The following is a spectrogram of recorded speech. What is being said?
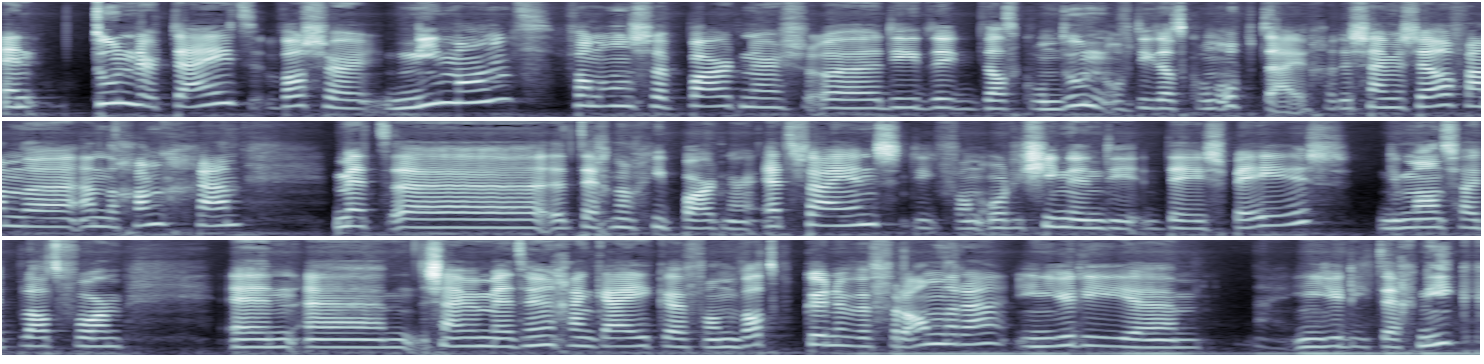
En toen der tijd was er niemand van onze partners uh, die, die, dat kon doen of die dat kon optuigen. Dus zijn we zelf aan de, aan de gang gegaan met uh, technologiepartner AdScience, die van origine een DSP is, die man-side platform. En um, zijn we met hun gaan kijken van wat kunnen we veranderen in jullie, um, in jullie techniek.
